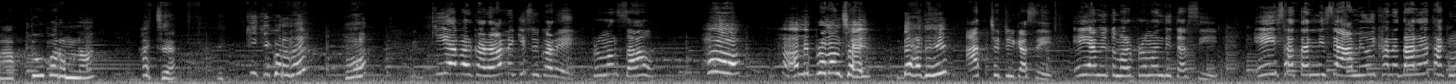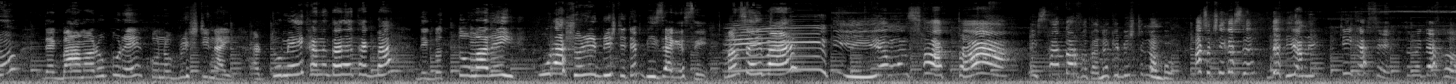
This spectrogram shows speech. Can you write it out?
ভাবতেও পারম না। আচ্ছা কি কি করে রে? হ্যাঁ? কি আবার করে? অনেক কিছু করে। প্রমাণ চাও? হ্যাঁ আমি প্রমাণ চাই। দেখা দেখি। আচ্ছা ঠিক আছে। এই আমি তোমার প্রমাণ দিতাছি। এই ছাতার নিচে আমি ওইখানে দাঁড়িয়ে থাকব দেখবা আমার উপরে কোনো বৃষ্টি নাই। আর তুমি এইখানে দাঁড়িয়ে থাকবা দেখবা তোমার এই পুরা শরীর বৃষ্টিতে ভিজা গেছে। মানছো এবার। কি এমন ছাতা। এই ছাতার কথা নাকি বৃষ্টি নামবো? আচ্ছা ঠিক আছে দেখি আমি। ঠিক আছে তুমি দেখো।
